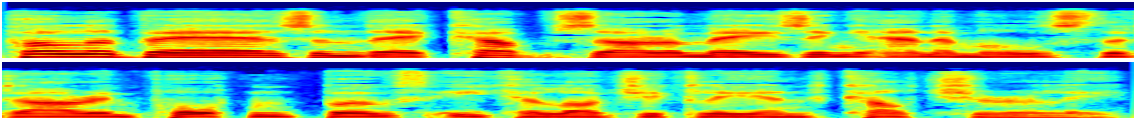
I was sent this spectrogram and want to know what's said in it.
polar bears and their cubs are amazing animals that are important both ecologically and culturally.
